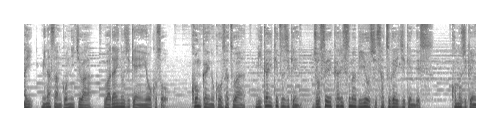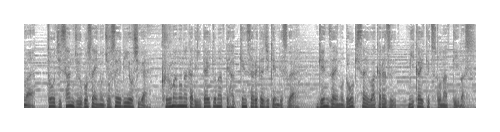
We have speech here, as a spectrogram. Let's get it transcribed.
はい、皆さんこんにちは。話題の事件へようこそ。今回の考察は未解決事件、女性カリスマ美容師殺害事件です。この事件は当時35歳の女性美容師が車の中で遺体となって発見された事件ですが、現在も動機さえわからず未解決となっています。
